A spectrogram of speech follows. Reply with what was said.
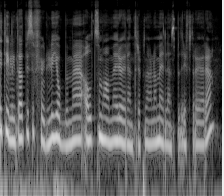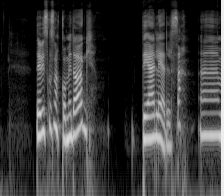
I tillegg til at vi selvfølgelig jobber med alt som har med rørentreprenørene og medlemsbedrifter å gjøre. Det vi skal snakke om i dag, det er ledelse. Um,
